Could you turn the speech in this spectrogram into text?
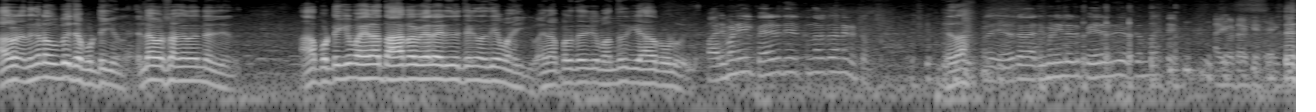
അത് നിങ്ങളുടെ മുമ്പ് വെച്ചാൽ പൊട്ടിക്കുന്നത്. എല്ലാ വർഷവും അങ്ങനെ തന്നെ ചെയ്യുന്നത്. ആ പൊട്ടിക്കുമ്പോൾ അതിനകത്ത് ആരുടെ പേര് എഴുതി വെച്ചെങ്കിൽ അധികം വായിക്കും. അതിനപ്പുറത്തേക്ക് മന്ത്രിക്ക് യാതൊരു റോളും ഇല്ല. അരിമണിയിൽ പേരെഴുതി വെക്കുന്നവർക്ക് തന്നെ കിട്ടും. ഏതാ? അരിമണിയിൽ ഒരു പേരെഴുതി വെക്കുന്ന ആയിക്കോട്ടെ ആയിക്കോട്ടെ.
